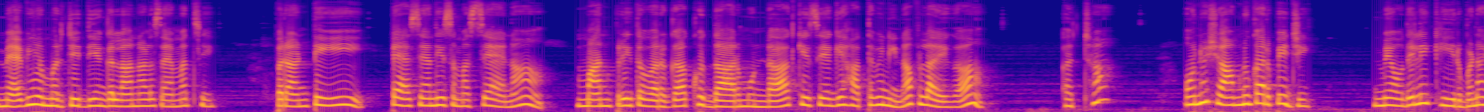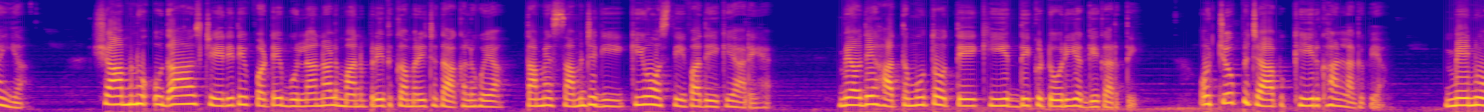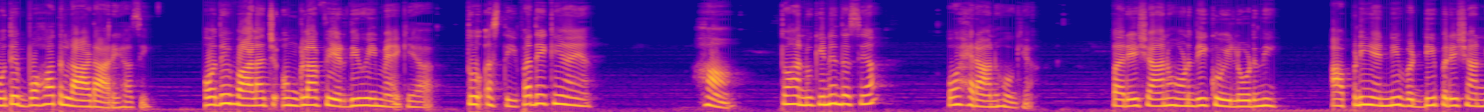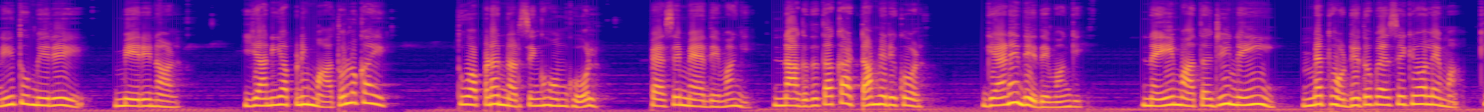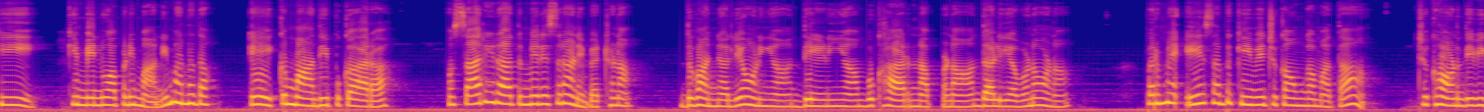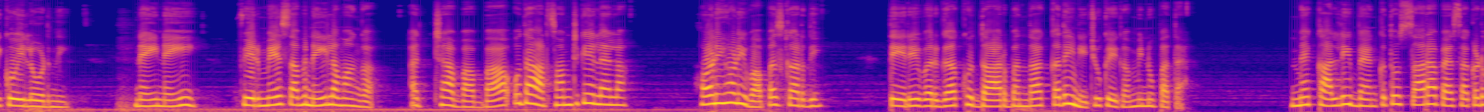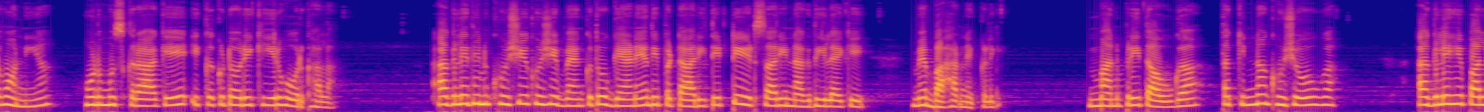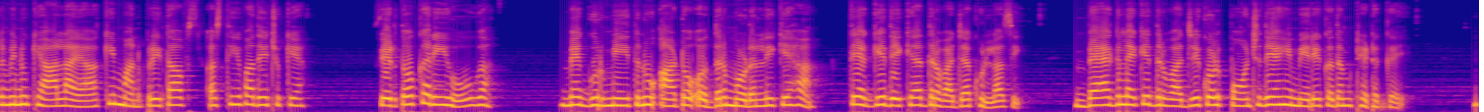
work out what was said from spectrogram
ਮੈਂ ਵੀ ਅਮਰਜੀਤ ਦੀਆਂ ਗੱਲਾਂ ਨਾਲ ਸਹਿਮਤ ਸੀ। ਪਰ ਆਂਟੀ, ਪੈਸਿਆਂ ਦੀ ਸਮੱਸਿਆ ਹੈ ਨਾ। ਮਨਪ੍ਰੀਤ ਵਰਗਾ ਖੁਦਦਾਰ ਮੁੰਡਾ ਕਿਸੇ ਅੱਗੇ ਹੱਥ ਵੀ ਨਹੀਂ ਨਾ ਫਲਾਏਗਾ। ਅੱਛਾ। ਉਹਨੂੰ ਸ਼ਾਮ ਨੂੰ ਘਰ ਭੇਜੀ। ਮੈਂ ਉਹਦੇ ਲਈ ਖੀਰ ਬਣਾਈ ਆ। ਸ਼ਾਮ ਨੂੰ ਉਦਾਸ ਚਿਹਰੇ ਤੇ ਫਟੇ ਬੁੱਲਾਂ ਨਾਲ ਮਨਪ੍ਰੀਤ ਕਮਰੇ 'ਚ ਦਾਖਲ ਹੋਇਆ। ਤਾਂ ਮੈਂ ਸਮਝ ਗਈ ਕਿ ਉਹ ਅਸਤੀਫਾ ਦੇ ਕੇ ਆ ਰਿਹਾ ਹੈ। ਮੈਂ ਉਹਦੇ ਹੱਥ ਮੂੰਹ ਧੋਤੇ ਖੀਰ ਦੀ ਕਟੋਰੀ ਅੱਗੇ ਕਰਤੀ। ਉਹ ਚੁੱਪਚਾਪ ਖੀਰ ਖਾਣ ਲੱਗ ਪਿਆ। ਮੈਨੂੰ ਉਹਤੇ ਬਹੁਤ ਲਾੜ ਆ ਰਿਹਾ ਸੀ। ਉਹਦੇ ਵਾਲਾਂ 'ਚ ਉਂਗਲਾਂ ਫੇਰਦੀ ਹੋਈ ਮੈਂ ਕਿਹਾ, ਤੂੰ ਅਸਤੀਫਾ ਦੇ ਕੇ ਆਇਆ? ਹਾਂ, ਤੁਹਾਨੂੰ ਕਿਹਨੇ ਦੱਸਿਆ? ਉਹ ਹੈਰਾਨ ਹੋ ਗਿਆ। ਪਰੇਸ਼ਾਨ ਹੋਣ ਦੀ ਕੋਈ ਲੋੜ ਨਹੀਂ। ਆਪਣੀ ਇੰਨੀ ਵੱਡੀ ਪਰੇਸ਼ਾਨੀ ਤੂੰ ਮੇਰੇ ਮੇਰੇ ਨਾਲ, ਯਾਨੀ ਆਪਣੀ ਮਾਂ ਤੋਂ ਲੁਕਾਈ? ਤੂੰ ਆਪਣਾ ਨਰਸਿੰਗ ਹੋਮ ਖੋਲ। ਪੈਸੇ ਮੈਂ ਦੇਵਾਂਗੀ। ਨਗਦ ਤਾਂ ਘੱਟ ਆ ਮੇਰੇ ਕੋਲ। ਗਹਿਣੇ ਦੇ ਦੇਵਾਂਗੀ। ਨਹੀਂ ਮਾਤਾ ਜੀ, ਨਹੀਂ। ਮੈਂ ਤੁਹਾਡੇ ਤੋਂ ਪੈਸੇ ਕਿਉਂ ਲੈਵਾਂ? ਕੀ? ਕਿ ਮੈਨੂੰ ਆਪਣੀ ਮਾਂ ਨਹੀਂ ਮੰਨਦਾ? ਇਹ ਇੱਕ ਮਾਂ ਦੀ ਪੁਕਾਰ ਆ। ਉਹ ਸਾਰੀ ਰਾਤ ਮੇਰੇ ਸਰਾਣੇ ਬੈਠਣਾ। ਦਵਾਈਆਂ ਲਿਆਉਣੀਆਂ, ਦੇਣੀਆਂ, ਬੁਖਾਰ ਨਾਪਣਾ, ਦਲੀਆ ਬਣਾਉਣਾ। ਪਰ ਮੈਂ ਇਹ ਸਭ ਕਿਵੇਂ ਚੁਕਾਉਂਗਾ ਮਾਤਾ? ਚੁਕਾਉਣ ਦੀ ਵੀ ਕੋਈ ਲੋੜ ਨਹੀਂ। ਨਹੀਂ ਨਹੀਂ। ਫਿਰ ਮੈਂ ਇਹ ਸਭ ਨਹੀਂ ਲਵਾਂਗਾ। ਅੱਛਾ ਬਾਬਾ, ਉਧਾਰ ਸਮਝ ਕੇ ਲੈ ਲਾ। ਹੌਲੀ ਹੌਲੀ ਵਾਪਸ ਕਰ ਦੀ। ਤੇਰੇ ਵਰਗਾ ਖੁਦਾਰ ਬੰਦਾ ਕਦੇ ਨਹੀਂ ਝੁਕੇਗਾ, ਮੈਨੂੰ ਪਤਾ ਹੈ। ਮੈਂ ਕੱਲ ਹੀ ਬੈਂਕ ਤੋਂ ਸਾਰਾ ਪੈਸਾ ਕਢਵਾਉਣੀ ਆ। ਹੁਣ ਮੁਸਕਰਾ ਕੇ ਇੱਕ ਕਟੋਰੀ ਖੀਰ ਹੋਰ ਖਾ ਲਾ। ਅਗਲੇ ਦਿਨ ਖੁਸ਼ੀ-ਖੁਸ਼ੀ ਬੈਂਕ ਤੋਂ ਗਹਿਣਿਆਂ ਦੀ ਪਟਾਰੀ ਤੇ ਢੇਰ ਸਾਰੀ ਨਗਦੀ ਲੈ ਕੇ ਮੈਂ ਬਾਹਰ ਨਿਕਲੀ। ਮਨਪ੍ਰੀਤ ਆਊਗਾ ਤਾਂ ਕਿੰਨਾ ਖੁਸ਼ ਹੋਊਗਾ। ਅਗਲੇ ਹੀ ਪਲ ਮੈਨੂੰ ਖਿਆਲ ਆਇਆ ਕਿ ਮਨਪ੍ਰੀਤ ਅਫ- ਅਸਤੀਫਾ ਦੇ ਚੁੱਕਿਆ। ਫਿਰ ਤੋਂ ਘਰੀ ਹੋਊਗਾ। ਮੈਂ ਗੁਰਮੀਤ ਨੂੰ ਆਟੋ ਉਧਰ ਮੋੜਨ ਲਈ ਕਿਹਾ ਤੇ ਅੱਗੇ ਦੇਖਿਆ ਦਰਵਾਜ਼ਾ ਖੁੱਲਾ ਸੀ। ਬੈਗ ਲੈ ਕੇ ਦਰਵਾਜ਼ੇ ਕੋਲ ਪਹੁੰਚਦਿਆਂ ਹੀ ਮੇਰੇ ਕਦਮ ਠਿਠਕ ਗਏ।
